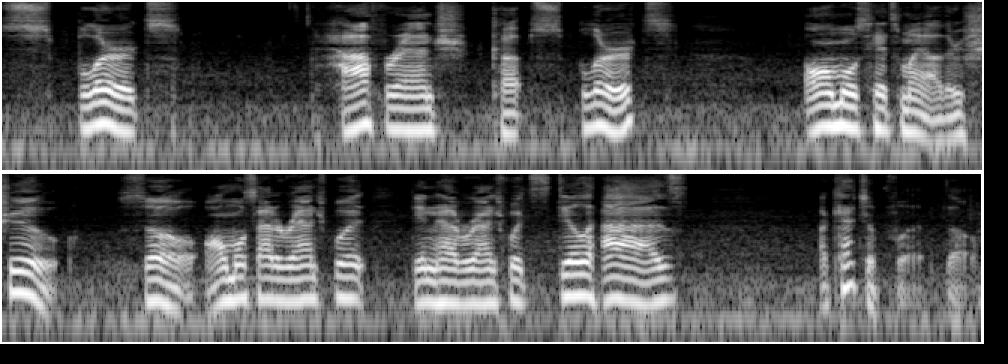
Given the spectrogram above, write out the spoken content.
splurts half ranch cup splurts almost hits my other shoe. So almost had a ranch foot didn't have a ranch foot still has a ketchup foot though.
